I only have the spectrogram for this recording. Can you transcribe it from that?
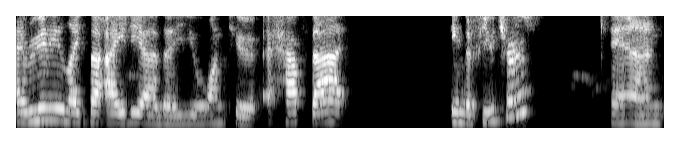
i really like the idea that you want to have that in the future. And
